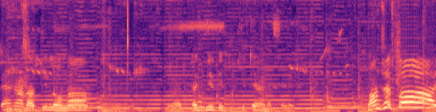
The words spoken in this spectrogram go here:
টাকাটা দিল না। দিয়ে দেখি কি টাকাটা রমশেদ ভাই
